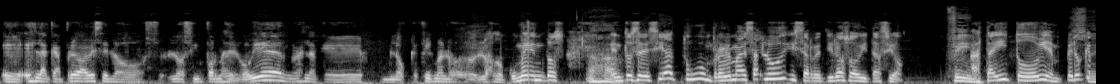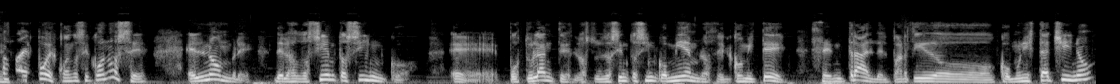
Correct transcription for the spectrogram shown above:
eh, es la que aprueba a veces los, los informes del gobierno, es la que los que firman los, los documentos. Ajá. Entonces decía, tuvo un problema de salud y se retiró a su habitación. fin. Hasta ahí todo bien. Pero ¿qué Sí. pasa después? Cuando se conoce el nombre de los 205 eh, postulantes, los 205 miembros del comité central del Partido Comunista Chino,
